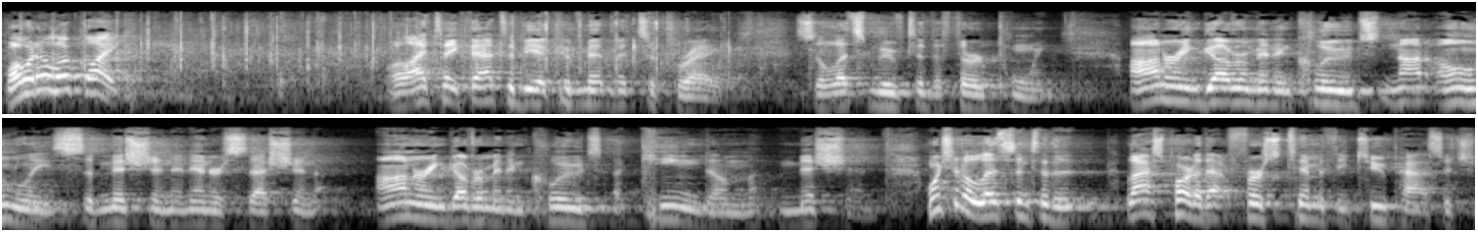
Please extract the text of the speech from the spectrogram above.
What would it look like? Well, I take that to be a commitment to pray. So let's move to the third point. Honoring government includes not only submission and intercession, honoring government includes a kingdom mission. I want you to listen to the last part of that First Timothy 2 passage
